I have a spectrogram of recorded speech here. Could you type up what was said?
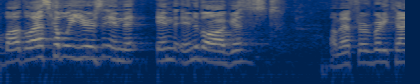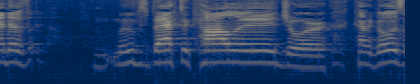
about the last couple of years in the, in the end of August, um, after everybody kind of moves back to college or kind of goes,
